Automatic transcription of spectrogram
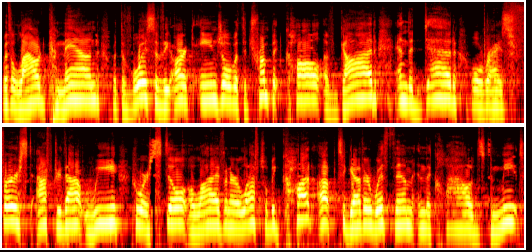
with a loud command, with the voice of the archangel, with the trumpet call of God, and the dead will rise first. After that, we who are still alive and are left will be caught up together with them in the clouds to meet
